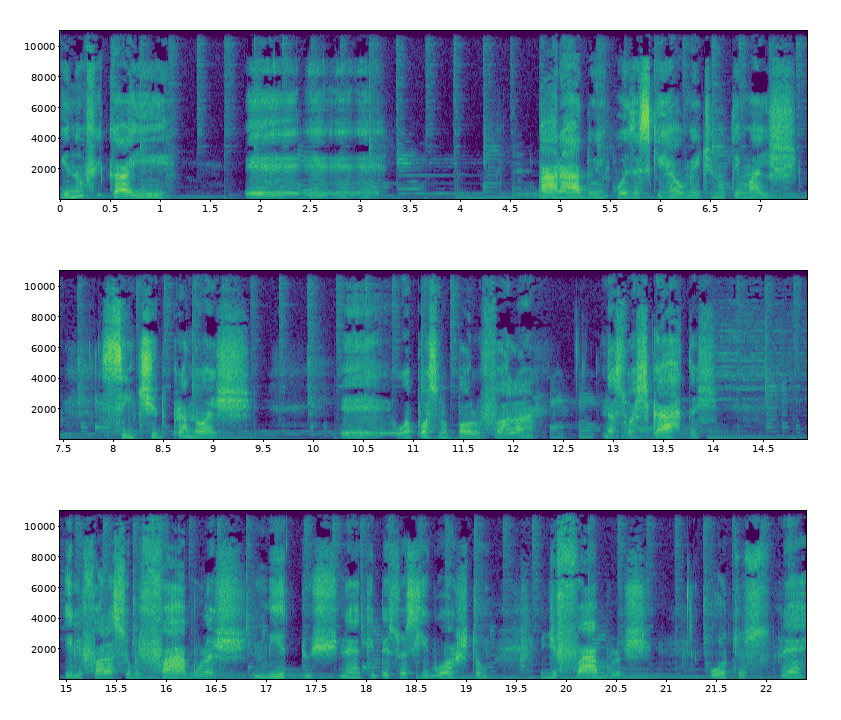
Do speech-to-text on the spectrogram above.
e não ficar aí é, é, é, é, parado em coisas que realmente não tem mais sentido para nós. É, o apóstolo Paulo fala nas suas cartas, ele fala sobre fábulas, mitos, né? Tem pessoas que gostam de fábulas, outros, né,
